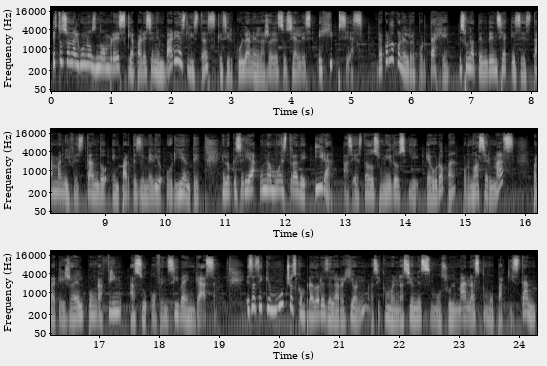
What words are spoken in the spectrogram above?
Estos son algunos nombres que aparecen en varias listas que circulan en las redes sociales egipcias. De acuerdo con el reportaje, es una tendencia que se está manifestando en partes de Medio Oriente, en lo que sería una muestra de ira hacia Estados Unidos y Europa por no hacer más para que Israel ponga fin a su ofensiva en Gaza. Es así que muchos compradores de la región, así como en naciones musulmanas como Pakistán,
